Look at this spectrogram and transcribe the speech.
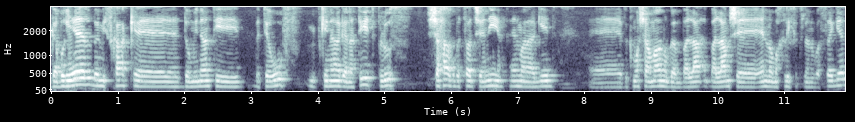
גבריאל במשחק דומיננטי בטירוף מבחינה הגנתית, פלוס שער בצד שני, אין מה להגיד. אה, וכמו שאמרנו גם בלם שאין לו מחליף אצלנו בסגל,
